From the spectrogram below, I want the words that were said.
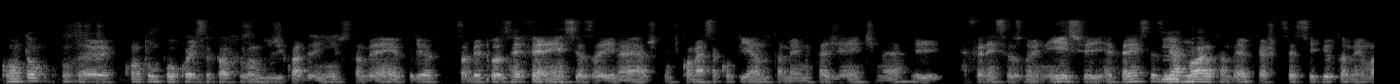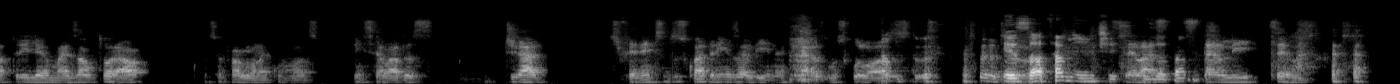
Conta, é, conta um pouco aí, você estava falando de quadrinhos também, eu queria saber suas referências aí, né? Acho que a gente começa copiando também muita gente, né? E referências no início e referências de uhum. agora também, porque acho que você seguiu também uma trilha mais autoral, como você falou, né? Com umas pinceladas já diferentes dos quadrinhos ali, né? Caras musculosos. Do, do, Exatamente. Sei lá, Exatamente. Stan Lee, sei lá.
